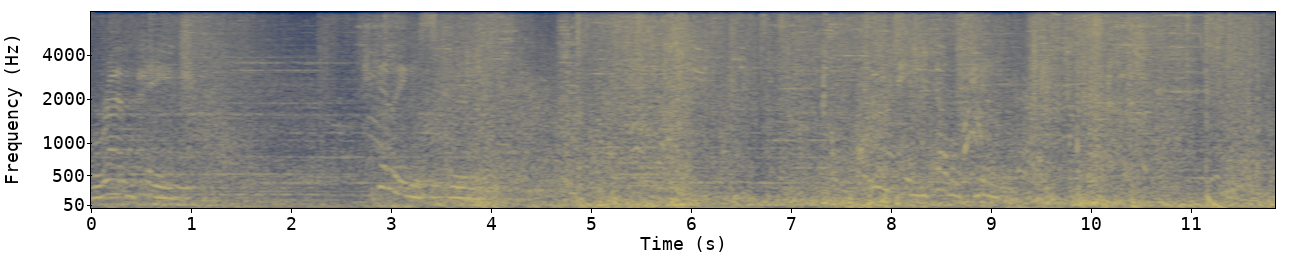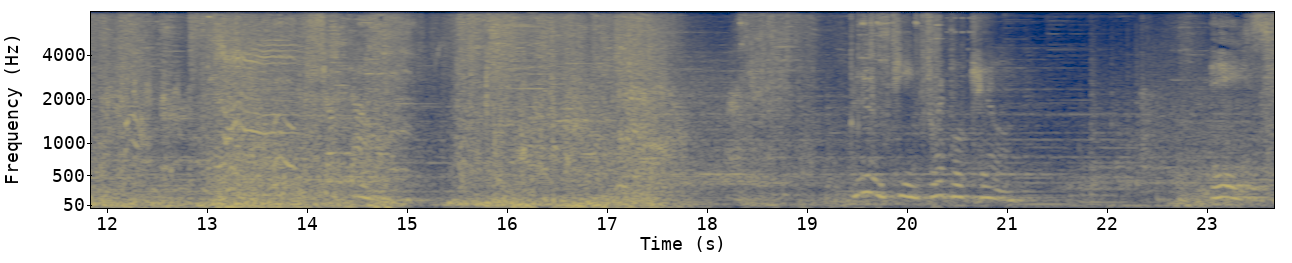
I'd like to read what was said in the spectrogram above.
Rampage. Killing spree. Blue team double kill. Shut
